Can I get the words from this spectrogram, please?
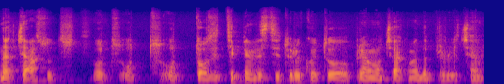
на част от, от, от, от този тип инвеститори, които примерно очакваме да привлечем.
